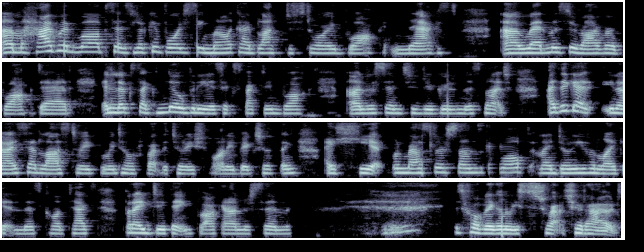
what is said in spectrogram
um, Hybrid Rob says, looking forward to seeing Malachi Black destroy Brock next. Uh, Redmond Survivor, Brock dead. It looks like nobody is expecting Brock Anderson to do good in this match. I think I, you know, I said last week when we talked about the Tony Schiavone Big Show thing, I hate when wrestler sons get involved, and I don't even like it in this context. But I do think Brock Anderson is probably going to be stretched out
